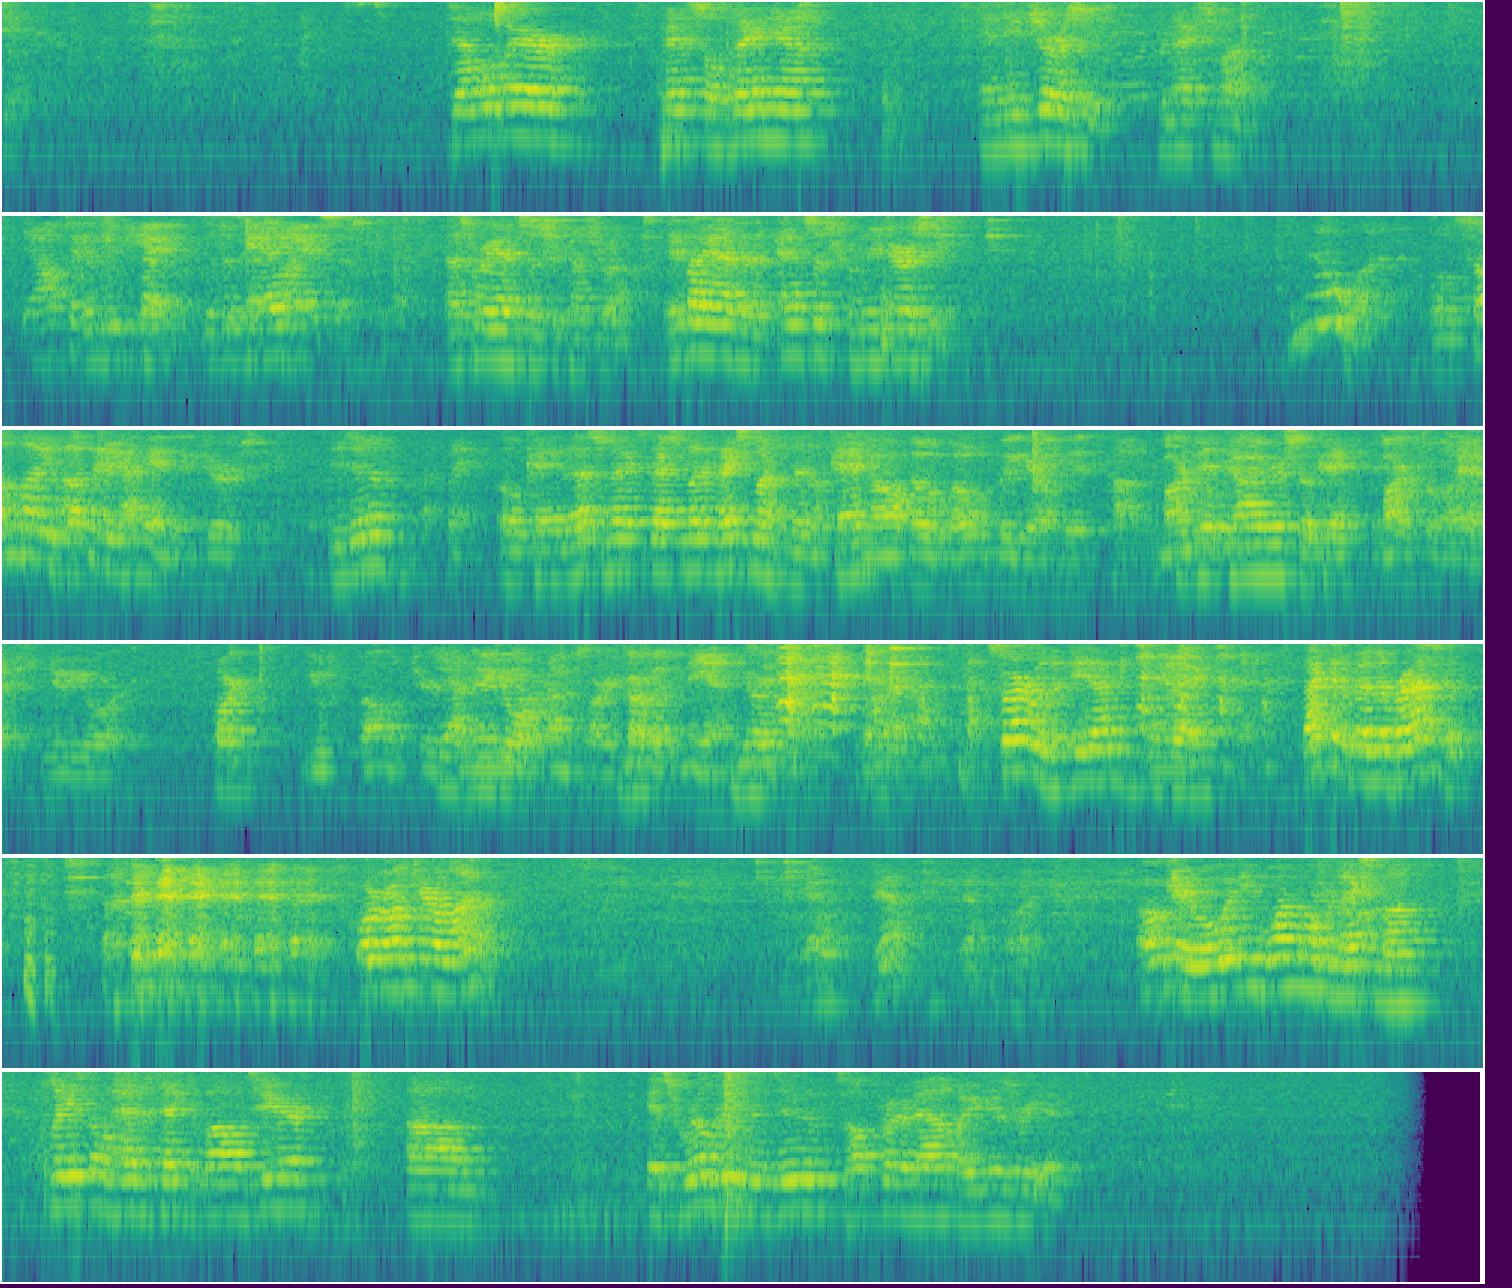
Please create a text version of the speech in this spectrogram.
Delaware, Pennsylvania, and New Jersey for next month. Yeah, I'll take the UVA. The because UVA? That's ancestor. That's where your ancestor comes from. Anybody has an ancestor from New Jersey? No one. Somebody I think. I had New Jersey, You do? I think. Okay, that's next, that's mon- next month then, okay? No, oh, I won't be here on the Congress. You Marshall, did Congress, okay. Marshall has New York. Pardon? You volunteered Yeah, New York, I'm sorry, start with an N. You're- Start with an N, okay. That could have been Nebraska. Or North Carolina. Yeah. Yeah, yeah, all right. Okay, well, we need one more for next month. Please don't hesitate to volunteer. Um, It's real easy to do, it's all printed out, all you do is read it.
